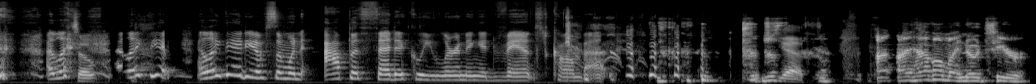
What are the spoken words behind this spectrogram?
I like so I like the I like the idea of someone apathetically learning advanced combat. Just, yes I, I have on my notes here,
